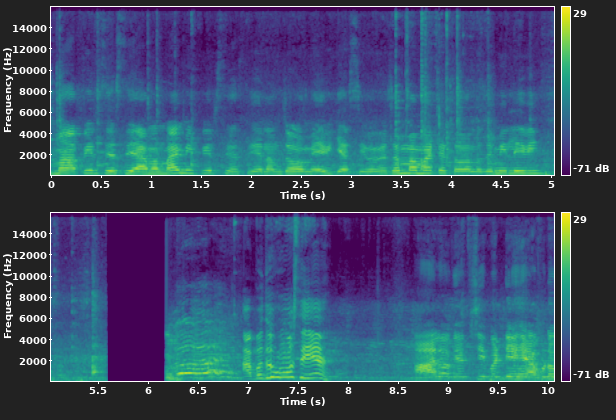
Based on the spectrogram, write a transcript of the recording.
માં પીરસે છે આ મામી પીરસે છે. અને આમ જો અમે આવી ગયા છીએ હવે જમવા માટે. તો જમી લેવી. આ બધું શું છે? હાલો પેપ્સી બર્થડે હે આપણો.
